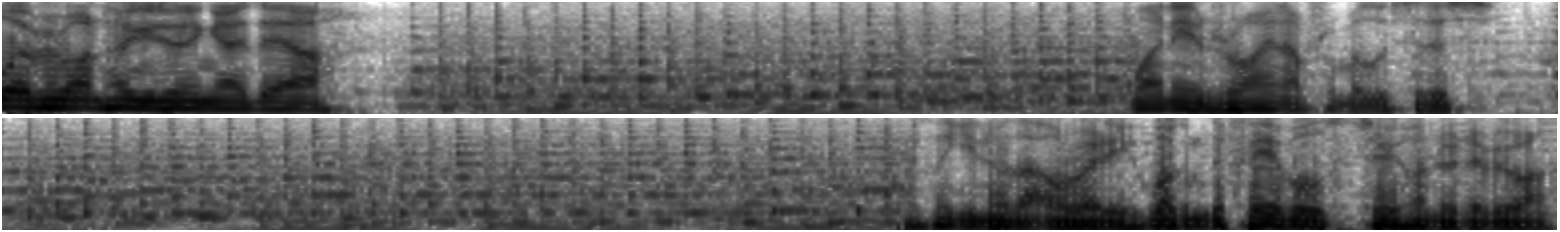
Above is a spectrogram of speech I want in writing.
Hello, everyone. How you doing out there? My name's Ryan. I'm from Elucidus. I think you know that already. Welcome to Fables 200, everyone.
